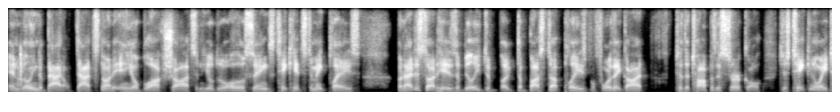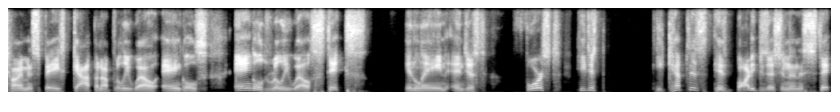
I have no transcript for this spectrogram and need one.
and willing to battle. That's not it. And he'll block shots and he'll do all those things, take hits to make plays. But I just thought his ability to like to bust up plays before they got to the top of the circle, just taking away time and space, gapping up really well, angles, angled really well, sticks in lane, and just forced. He just he kept his his body position and his stick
